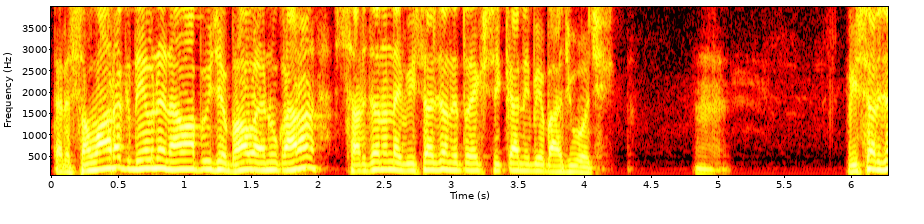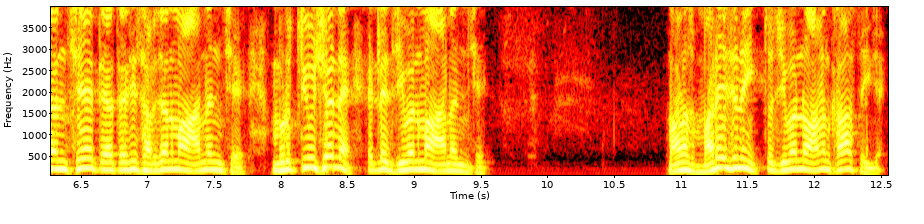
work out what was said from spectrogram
ત્યારે સંવારક દેવને નામ આપ્યું છે ભવ. એનું કારણ સર્જન અને વિસર્જન. એ તો એક સિક્કાની બે બાજુઓ છે. વિસર્જન છે તેથી સર્જનમાં આનંદ છે. મૃત્યુ છે ને, એટલે જીવનમાં આનંદ છે. માણસ મરે જ નહીં, તો જીવનનો આનંદ ખલાસ થઈ જાય.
